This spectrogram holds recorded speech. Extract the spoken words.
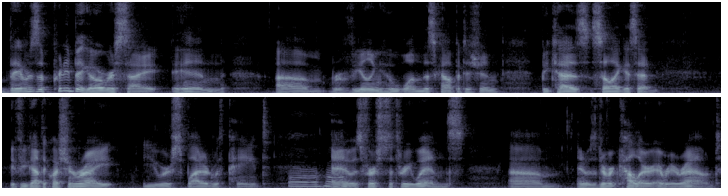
There was a pretty big oversight in um, revealing who won this competition because, so like I said, if you got the question right, you were splattered with paint, and it was first to three wins, um, and it was a different color every round,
